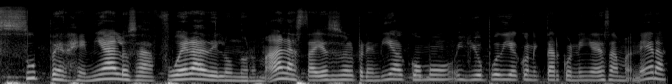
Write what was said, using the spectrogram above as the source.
súper genial, o sea, fuera de lo normal, hasta ella se sorprendía cómo yo podía conectar con ella de esa manera.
